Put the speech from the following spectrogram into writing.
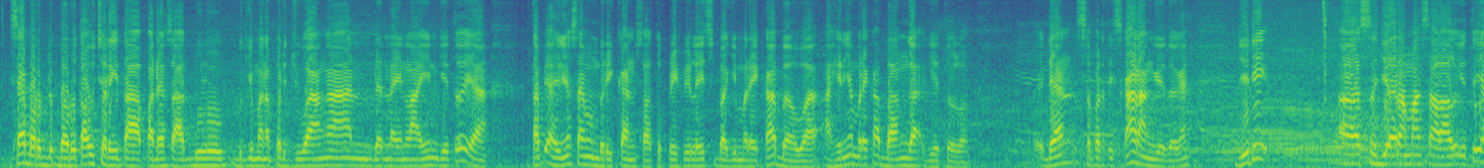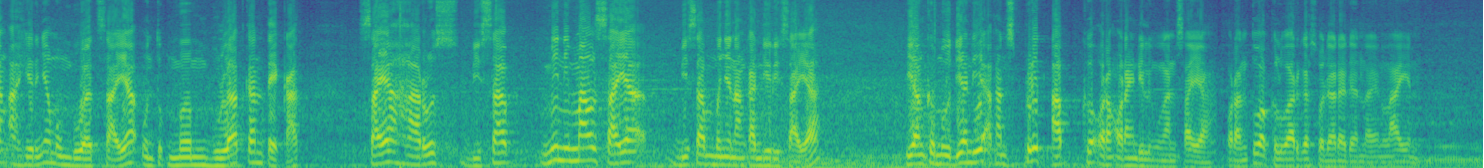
saya baru baru tahu cerita pada saat dulu bagaimana perjuangan dan lain-lain gitu ya tapi akhirnya saya memberikan suatu privilege bagi mereka bahwa akhirnya mereka bangga gitu loh dan seperti sekarang gitu kan jadi eh, sejarah masa lalu itu yang akhirnya membuat saya untuk membulatkan tekad saya harus bisa minimal saya bisa menyenangkan diri saya yang kemudian dia akan spread up ke orang-orang yang di lingkungan saya orang tua keluarga saudara dan lain-lain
